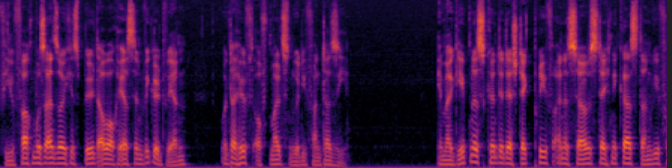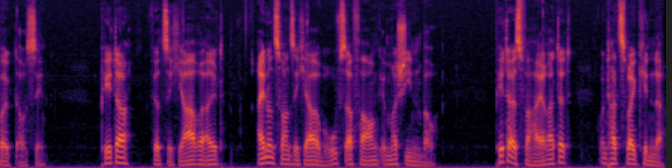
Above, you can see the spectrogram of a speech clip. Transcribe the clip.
Vielfach muss ein solches Bild aber auch erst entwickelt werden, und da hilft oftmals nur die Fantasie. Im Ergebnis könnte der Steckbrief eines Servicetechnikers dann wie folgt aussehen. Peter, 40 Jahre alt, 21 Jahre Berufserfahrung im Maschinenbau. Peter ist verheiratet und hat zwei Kinder.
